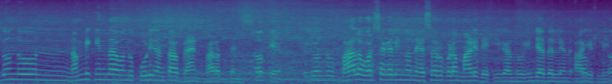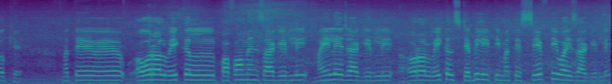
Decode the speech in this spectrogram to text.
ಇದೊಂದು ನಂಬಿಕೆಯಿಂದ ಒಂದು ಕೂಡಿದಂಥ ಬ್ರ್ಯಾಂಡ್ ಭಾರತ್ ಬೆನ್ಸ್ ಓಕೆ ಇದೊಂದು ಬಹಳ ವರ್ಷಗಳಿಂದ ಒಂದು ಹೆಸರು ಕೂಡ ಮಾಡಿದೆ. ಈಗ ಒಂದು ಇಂಡಿಯಾದಲ್ಲಿ ಆಗಿರಲಿ. ಓಕೆ ಮತ್ತು ಓವರ್ ಆಲ್ ವೆಹಿಕಲ್ ಪರ್ಫಾರ್ಮೆನ್ಸ್ ಆಗಿರಲಿ ಮೈಲೇಜ್ ಆಗಿರಲಿ ಓವರ್ ಆಲ್ ವೆಹಿಕಲ್ ಸ್ಟೆಬಿಲಿಟಿ ಮತ್ತು ಸೇಫ್ಟಿ ವೈಸ್ ಆಗಿರಲಿ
